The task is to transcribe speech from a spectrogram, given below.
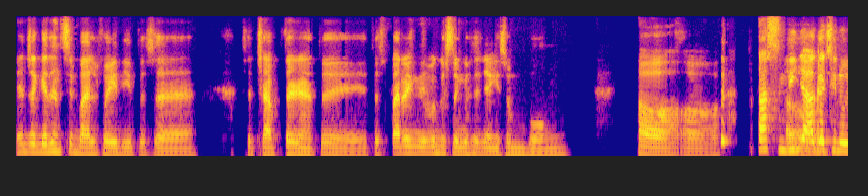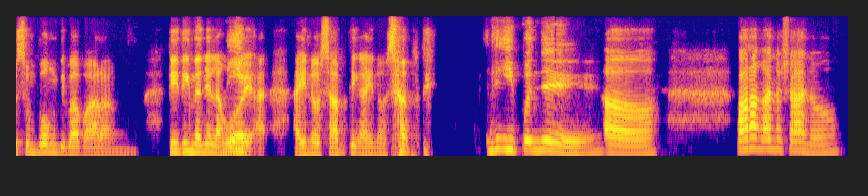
Yan siya ganun si Malfoy dito sa sa chapter na to eh. Tapos parang di ba gusto gusto niyang isumbong. Oo, oo. Tapos hindi niya agad sinusumbong, di ba? Parang titingnan niya lang, Ni- I, I know something, I know something. Iniipon niya eh. Oo. Parang ano siya, no?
